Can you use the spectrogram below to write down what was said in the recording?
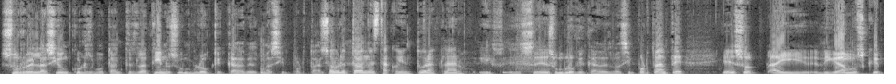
su relación con los votantes latinos, un bloque cada vez más importante. Sobre todo en esta coyuntura, claro. Es, es un bloque cada vez más importante. Eso hay, digamos que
